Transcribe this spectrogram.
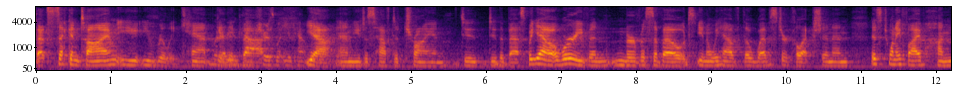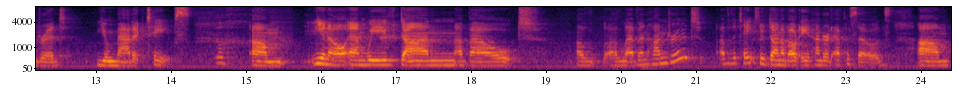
that second time, you, you really can't Whatever get it back. is what you capture, Yeah, yeah. and you just have to try and do, do the best. But yeah, we're even nervous about, you know, we have the Webster collection and it's 2,500 U-matic tapes. Um, you know, and we've done about 1,100 of the tapes. We've done about 800 episodes. Um,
